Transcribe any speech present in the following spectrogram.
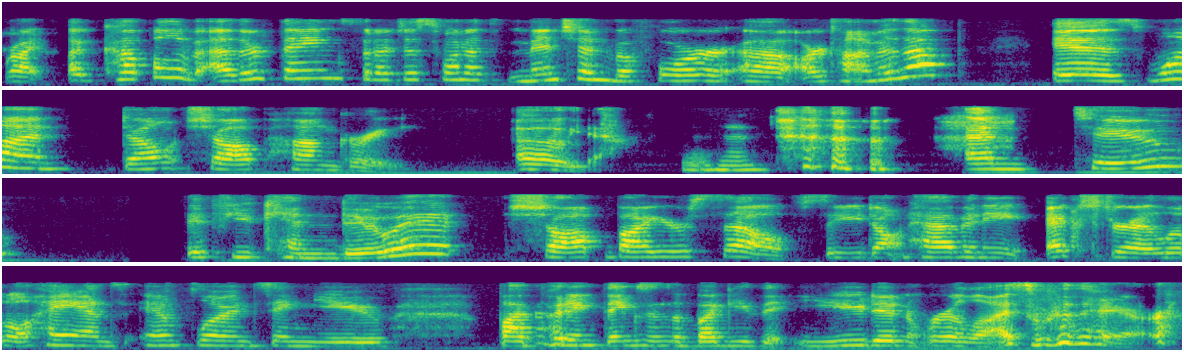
right. A couple of other things that I just want to mention before uh, our time is up is one, don't shop hungry. Oh yeah. Mm-hmm. and two, if you can do it, shop by yourself so you don't have any extra little hands influencing you by putting things in the buggy that you didn't realize were there.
